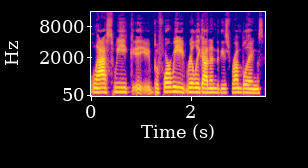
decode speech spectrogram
last week before we really got into these rumblings,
